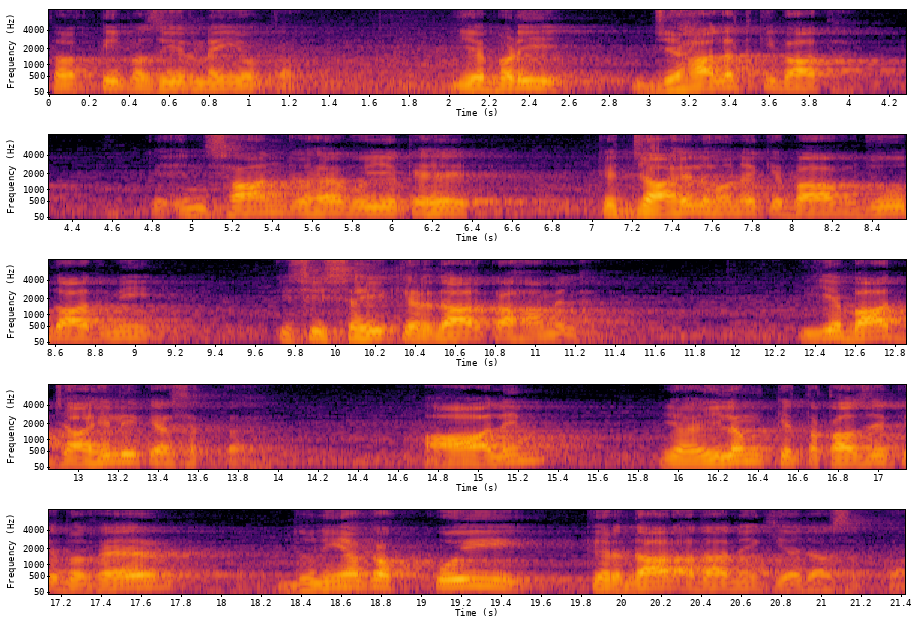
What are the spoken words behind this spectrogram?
ترقی پذیر نہیں ہوتا۔ یہ بڑی جہالت کی بات ہے کہ انسان جو ہے وہ یہ کہے کہ جاہل ہونے کے باوجود آدمی کسی صحیح کردار کا حامل ہے۔ یہ بات جاہل ہی کہہ سکتا ہے۔ عالم یا علم کے تقاضے کے بغیر دنیا کا کوئی کردار ادا نہیں کیا جا سکتا۔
